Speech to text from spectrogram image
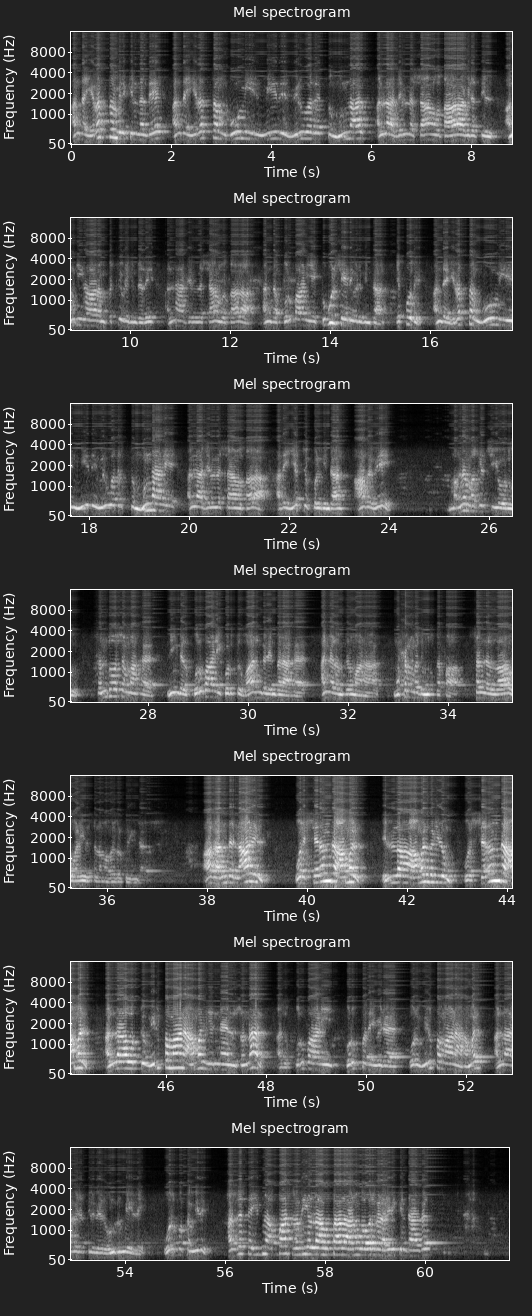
அந்த இரத்தம் இருக்கின்றது அந்த இரத்தம் பூமியின் மீது விழுவதற்கு முன்னால் அல்லாஹ் ஜெல்ல ஷானோ தாராவிடத்தில் அங்கீகாரம் பெற்று விடுகின்றது அல்லாஹ் ஜெல்ல ஷானோ தாரா அந்த குர்பானியை குபுல் செய்து விடுகின்றான். எப்போது? அந்த இரத்தம் பூமியின் மீது விழுவதற்கு முன்னாலே அல்லாஹ் ஜெல்ல ஷானோ தாரா அதை ஏற்றுக்கொள்கின்றான். ஆகவே மன மகிழ்ச்சியோடு சந்தோஷமாக நீங்கள் குர்பானை கொடுத்து வாருங்கள் என்பதாக அன்னலம் பெருமானார் முகம்மது முஸ்தபா ஸல்லல்லாஹு அலைஹி செல்லம் அவர்கள் கூறுகின்றார்கள். ஆக அந்த நாளில் ஒரு சிறந்த அமல் எல்லா அமல்களிலும் ஒரு சிறந்த அமல் அல்லாவுக்கு விருப்பமான அமல் என்னன்னு சொன்னால் அது குர்பானி கொடுப்பதை விட ஒரு விருப்பமான அமல் அல்லாவிடத்தில் வேறு ஒன்றுமே இல்லை. ஒரு பக்கம் இது ஹசரத் இப்னு அப்பாஸ் ரலியல்லாஹு தாலா அனு அவர்கள் அறிவிக்கின்றார்கள்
